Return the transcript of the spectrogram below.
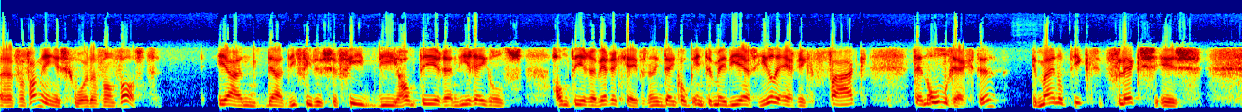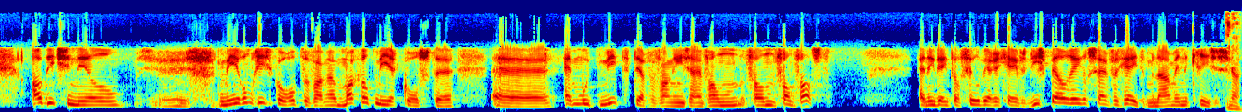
uh, vervanging is geworden van vast. Ja, en ja, die filosofie, die hanteren en die regels hanteren werkgevers. En ik denk ook intermediairs heel erg vaak ten onrechte in mijn optiek, flex is additioneel, meer om risico op te vangen, mag wat meer kosten en moet niet ter vervanging zijn van, van, van vast. En ik denk dat veel werkgevers die spelregels zijn vergeten, met name in de crisis. Ja,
